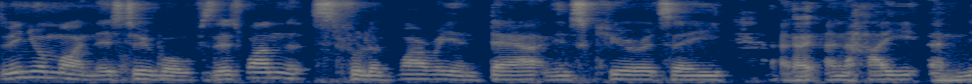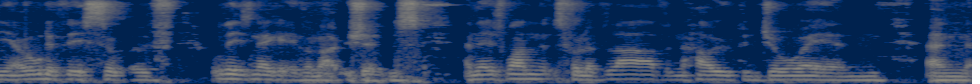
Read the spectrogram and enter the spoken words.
So in your mind, there's two wolves. There's one that's full of worry and doubt and insecurity and, Okay. and hate and you know all of this sort of all these negative emotions. And there's one that's full of love and hope and joy and and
